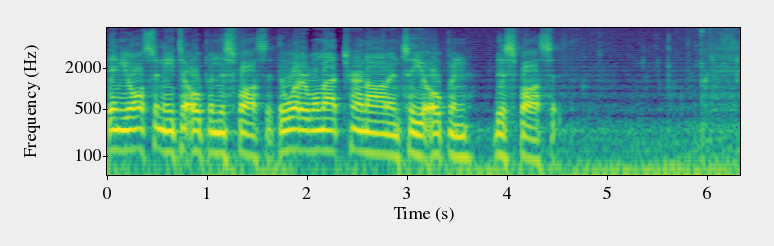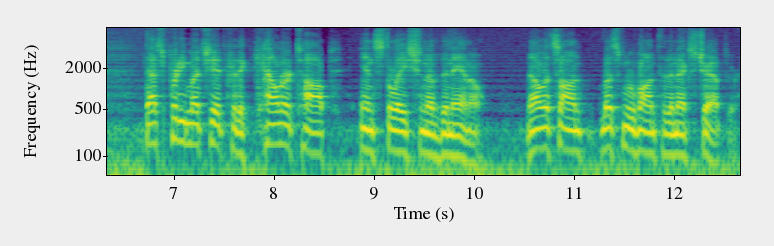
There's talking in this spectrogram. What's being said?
then you also need to open this faucet. The water will not turn on until you open this faucet. That's pretty much it for the countertop installation of the Nano. Now let's on let's move on to the next chapter.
